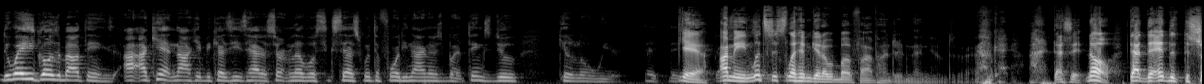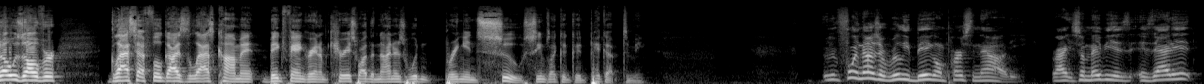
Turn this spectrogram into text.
the way he goes about things, I, I can't knock it because he's had a certain level of success with the 49ers, but things do get a little weird. They- they- Yeah, I mean, let's just let him get up above 500, and then you know, okay, right, that's it. No, that the, the the show is over. Glass half full, guys. The last comment. Big fan, Grant. I'm curious why the Niners wouldn't bring in Suh. Seems like a good pickup to me. the 49ers are really big on personality, right? So maybe is is that it?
